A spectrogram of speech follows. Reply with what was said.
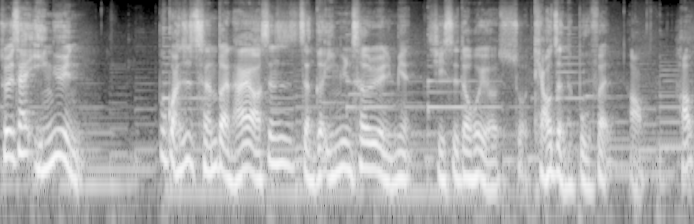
所以在营运，不管是成本还好，甚至整个营运策略里面，其实都会有所调整的部分。好，好，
